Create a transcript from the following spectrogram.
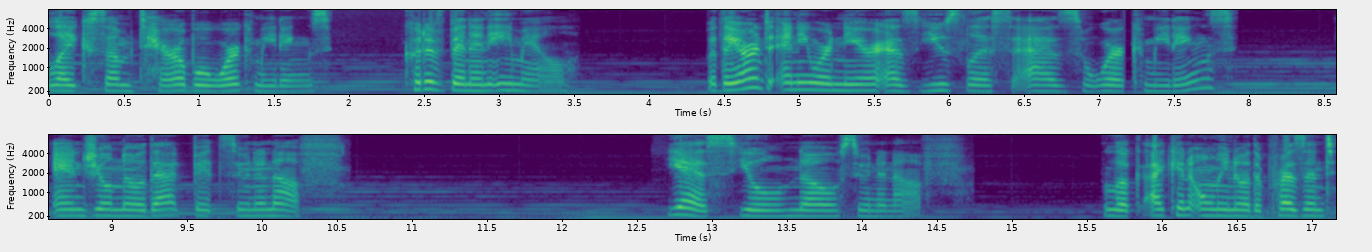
like some terrible work meetings, could have been an email. But they aren't anywhere near as useless as work meetings, and you'll know that bit soon enough. Yes, you'll know soon enough. Look, I can only know the present,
